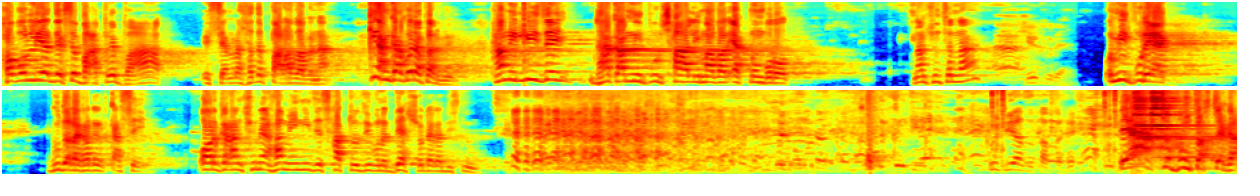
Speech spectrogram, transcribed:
খবর লিয়া দেখছে বাপরে বাপ! এই স্যাংরার সাথে পারা যাবে না। কি আঙ্কা করে পারবে? আমি লিজেই ঢাকা মিরপুর শাহালি মাদার এক নম্বরত নাম শুনছেন না? ও মিরপুরে এক। গুদারাঘাটের কাছে। ওর গান শুনে আমি নিজে ছাত্র জীবনে দেড়শো টাকা তারপরে একশো পঞ্চাশ টাকা।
